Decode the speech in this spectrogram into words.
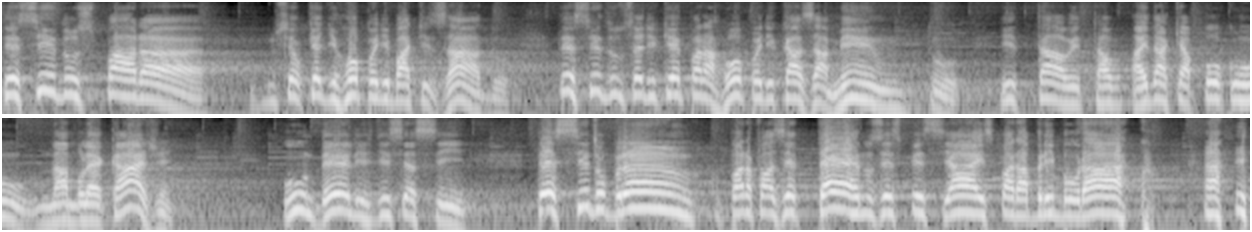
Tecidos para não sei o que de roupa de batizado, tecidos não sei de que para roupa de casamento e tal e tal. Aí daqui a pouco, na molecagem, um deles disse assim: tecido branco para fazer ternos especiais para abrir buraco. Aí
